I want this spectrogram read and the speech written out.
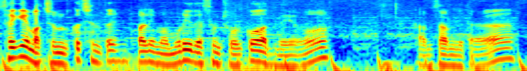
3개 맞추면 끝인데 빨리 마무리됐으면 좋을 것 같네요. 감사합니다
